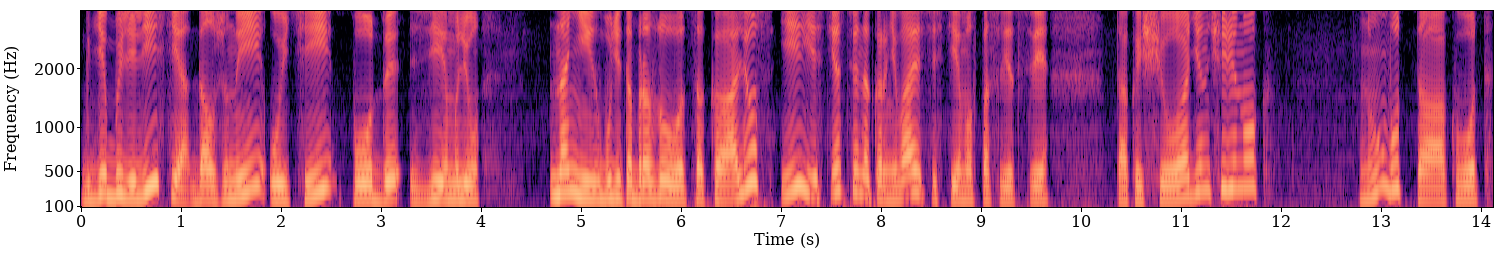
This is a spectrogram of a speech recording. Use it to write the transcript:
где были листья, должны уйти под землю. На них будет образовываться калюс и, естественно, корневая система впоследствии. Так, еще один черенок. Ну, вот так вот.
